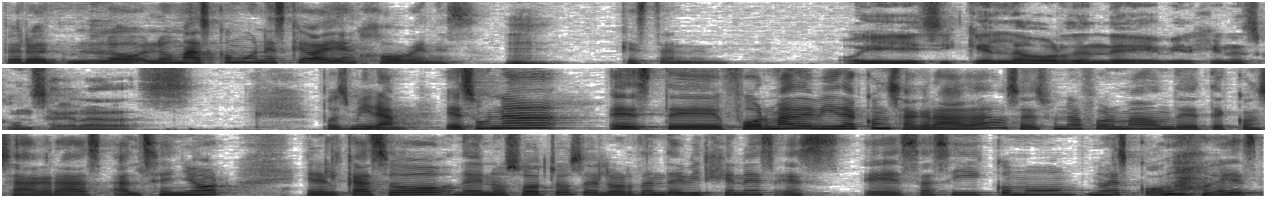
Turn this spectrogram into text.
Pero lo, lo, más común es que vayan jóvenes, que están en... Oye, ¿y si qué es la orden de vírgenes consagradas? Pues mira, es una este, forma de vida consagrada, o sea, es una forma donde te consagras al Señor. En el caso de nosotros, el orden de vírgenes es, así como, no es como, es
